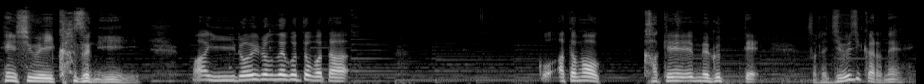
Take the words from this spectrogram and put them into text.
編集へ行かずに、まあいろいろなことまた、こう頭を駆け巡って、それ10時からね、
